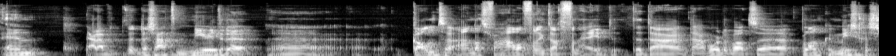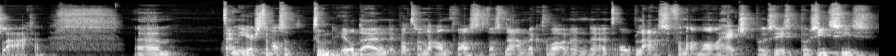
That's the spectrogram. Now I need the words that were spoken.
En ja, daar, daar zaten meerdere kanten aan dat verhaal waarvan ik dacht van... hé, hey, daar, daar worden wat uh, planken misgeslagen. Um, ten eerste was het toen heel duidelijk wat er aan de hand was. Het was namelijk gewoon een, het opblazen van allemaal hedged posities.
